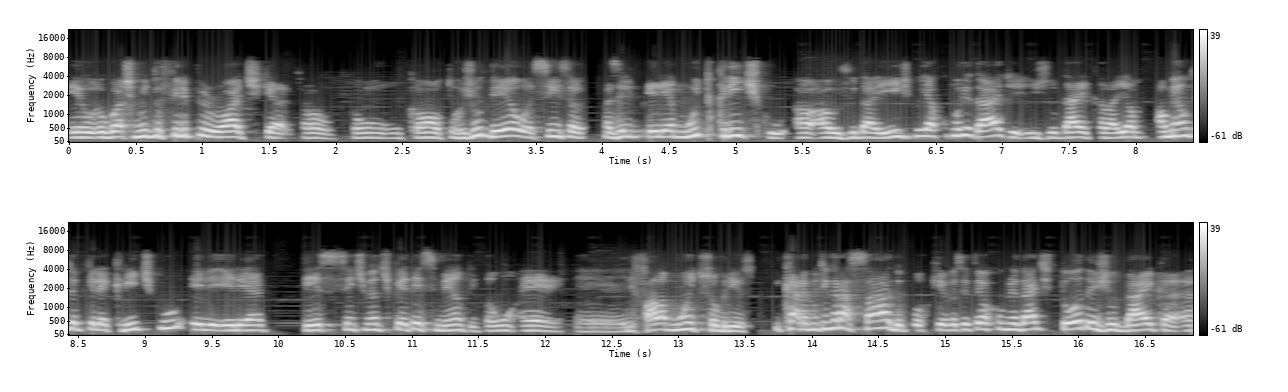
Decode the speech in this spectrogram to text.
eu, eu gosto muito do Philip Roth, que é, que é um, é é um autor judeu, assim, sabe? mas ele, ele é muito crítico ao, ao judaísmo e à comunidade judaica lá. E ao, ao mesmo tempo que ele é crítico, ele, ele é tem esse sentimento de pertencimento. Então, é, é, ele fala muito sobre isso. E, cara, é muito engraçado, porque você tem uma comunidade toda judaica a-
